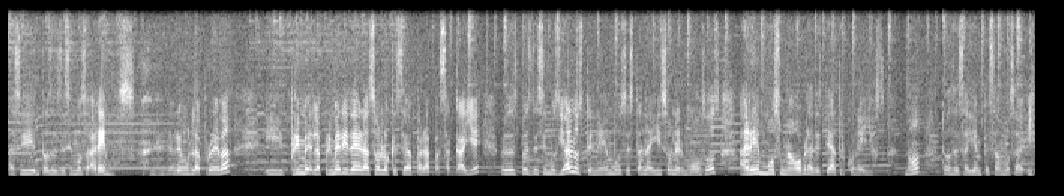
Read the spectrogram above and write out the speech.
Así, entonces decimos, haremos, haremos la prueba. Y la primera idea era solo que sea para pasacalle, pero después decimos, ya los tenemos, están ahí, son hermosos, haremos una obra de teatro con ellos, ¿no? Entonces ahí empezamos a, ¿y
